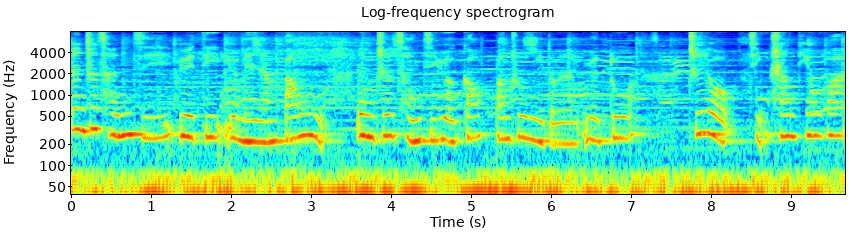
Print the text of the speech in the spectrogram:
认知层级越低，越没人帮你；认知层级越高，帮助你的人越多。只有锦上添花，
